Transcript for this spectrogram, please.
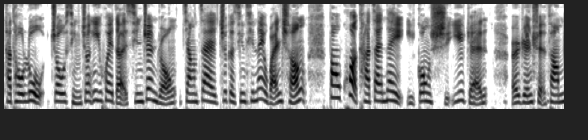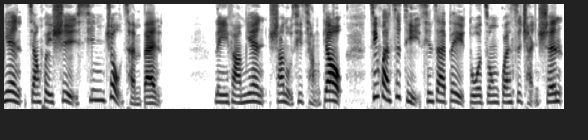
他透露，州行政议会的新阵容将在这个星期内完成，包括他在内，一共十一人。而人选方面将会是新州参办。另一方面，沙努西强调，尽管自己现在被多宗官司缠身，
